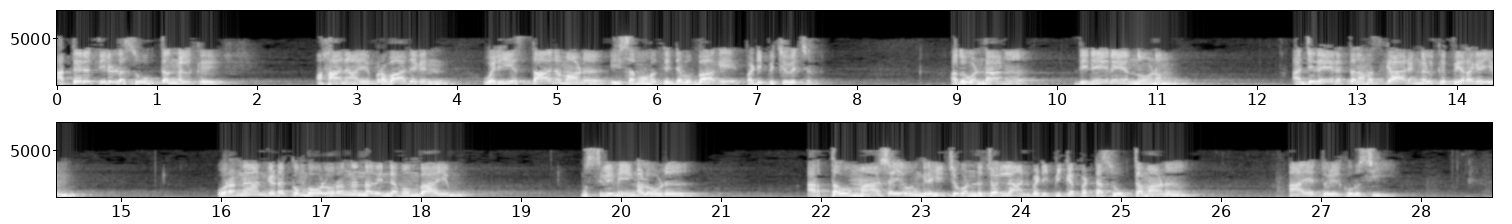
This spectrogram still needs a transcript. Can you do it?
അത്തരത്തിലുള്ള സൂക്തങ്ങൾക്ക് മഹാനായ പ്രവാചകൻ വലിയ സ്ഥാനമാണ് ഈ സമൂഹത്തിന്റെ മുമ്പാകെ പഠിപ്പിച്ചു വെച്ചത്. അതുകൊണ്ടാണ് ദിനേനയെന്നോണം അഞ്ചു നേരത്തെ നമസ്കാരങ്ങൾക്ക് പിറകെയും ഉറങ്ങാൻ കിടക്കുമ്പോൾ ഉറങ്ങുന്നതിന്റെ മുമ്പായും മുസ്ലിമീങ്ങളോട് അർത്ഥവും ആശയവും ഗ്രഹിച്ചുകൊണ്ട് ചൊല്ലാൻ പഠിപ്പിക്കപ്പെട്ട സൂക്തമാണ് ആയത്തുൽ കുർസി.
